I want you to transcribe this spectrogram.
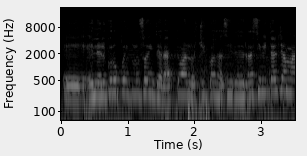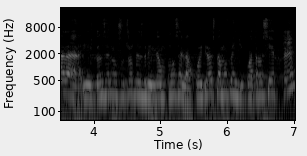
Eh, en el grupo incluso interactúan los chicos así de recibí tal llamada y entonces nosotros les brindamos el apoyo, estamos 24/7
